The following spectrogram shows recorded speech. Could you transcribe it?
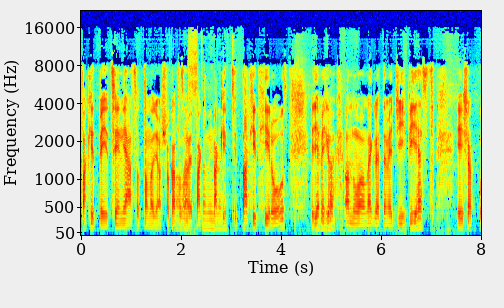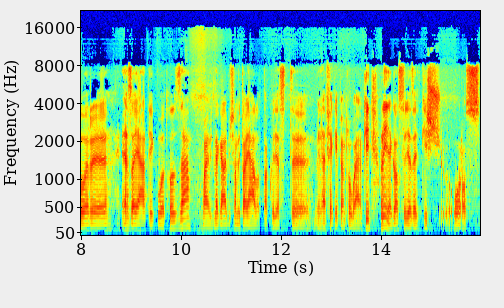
Pocket PC-n játszottam nagyon sokat, az neve Pocket, Pocket, Heroes. Ugye még annól megvettem egy GPS-t, és akkor ez a játék volt hozzá, majd legalábbis amit ajánlottak, hogy ezt mindenféleképpen próbáljam ki. A lényeg az, hogy ez egy kis orosz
